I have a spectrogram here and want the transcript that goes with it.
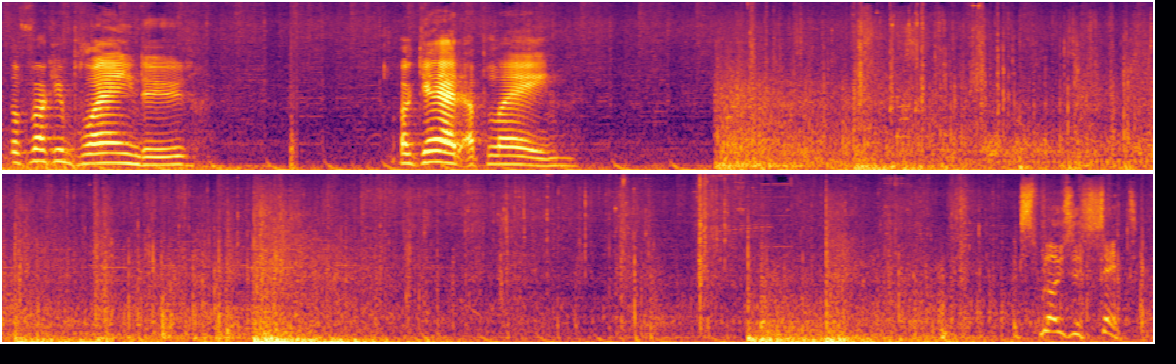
It's a fucking plane, dude. Again, a plane. Explosives set.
